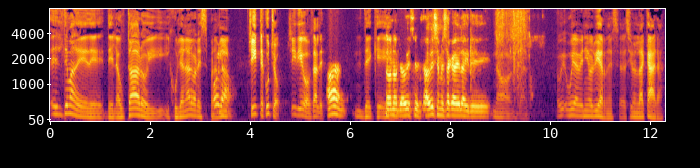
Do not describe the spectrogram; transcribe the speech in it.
el tema de, de- de Lautaro y, y Julián Álvarez, para Hola. mí, Sí, te escucho. Sí, Diego, dale. Ah, de que... no, no, que a veces, a veces me saca del aire. No, bueno. Hubi- Hubiera venido el viernes, a decirlo en la cara.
